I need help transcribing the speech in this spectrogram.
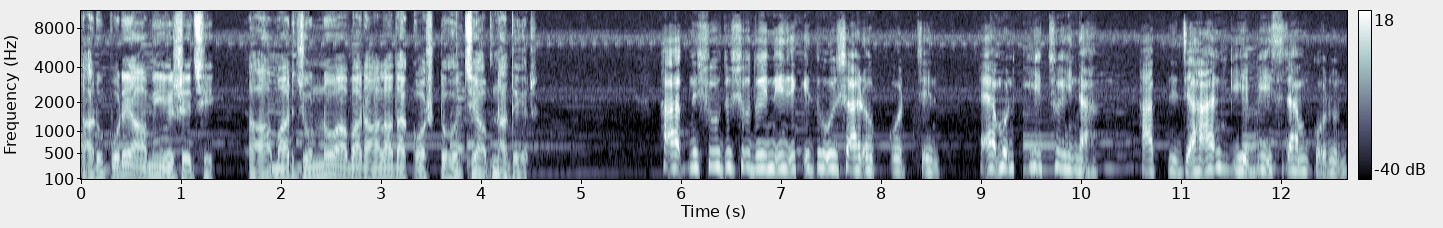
তার উপরে আমি এসেছি। আমার জন্য আবার আলাদা কষ্ট হচ্ছে আপনাদের। আপনি শুধু শুধুই নিজেকে দোষারোপ করছেন। এমন কিছুই না। আপনি যান, গিয়ে বিশ্রাম করুন।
